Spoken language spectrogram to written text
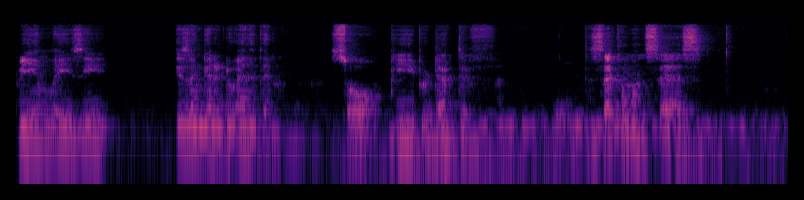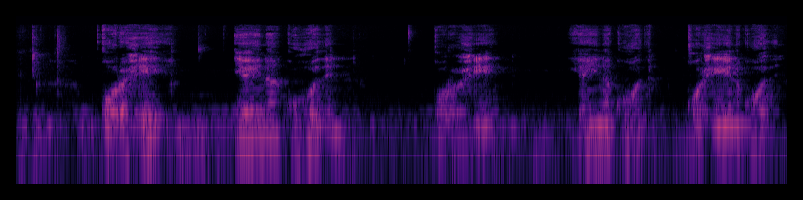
Being lazy isn't going to do anything. So, be productive. The second one says, Qorohi yaina kuhodin. Qorohi yaina kuhodin. Qorohi yaina kuhodin.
